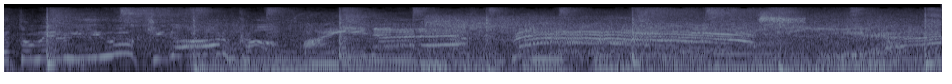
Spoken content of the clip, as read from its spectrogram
受け止める勇気があるか？ファイナルフラッシュ！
